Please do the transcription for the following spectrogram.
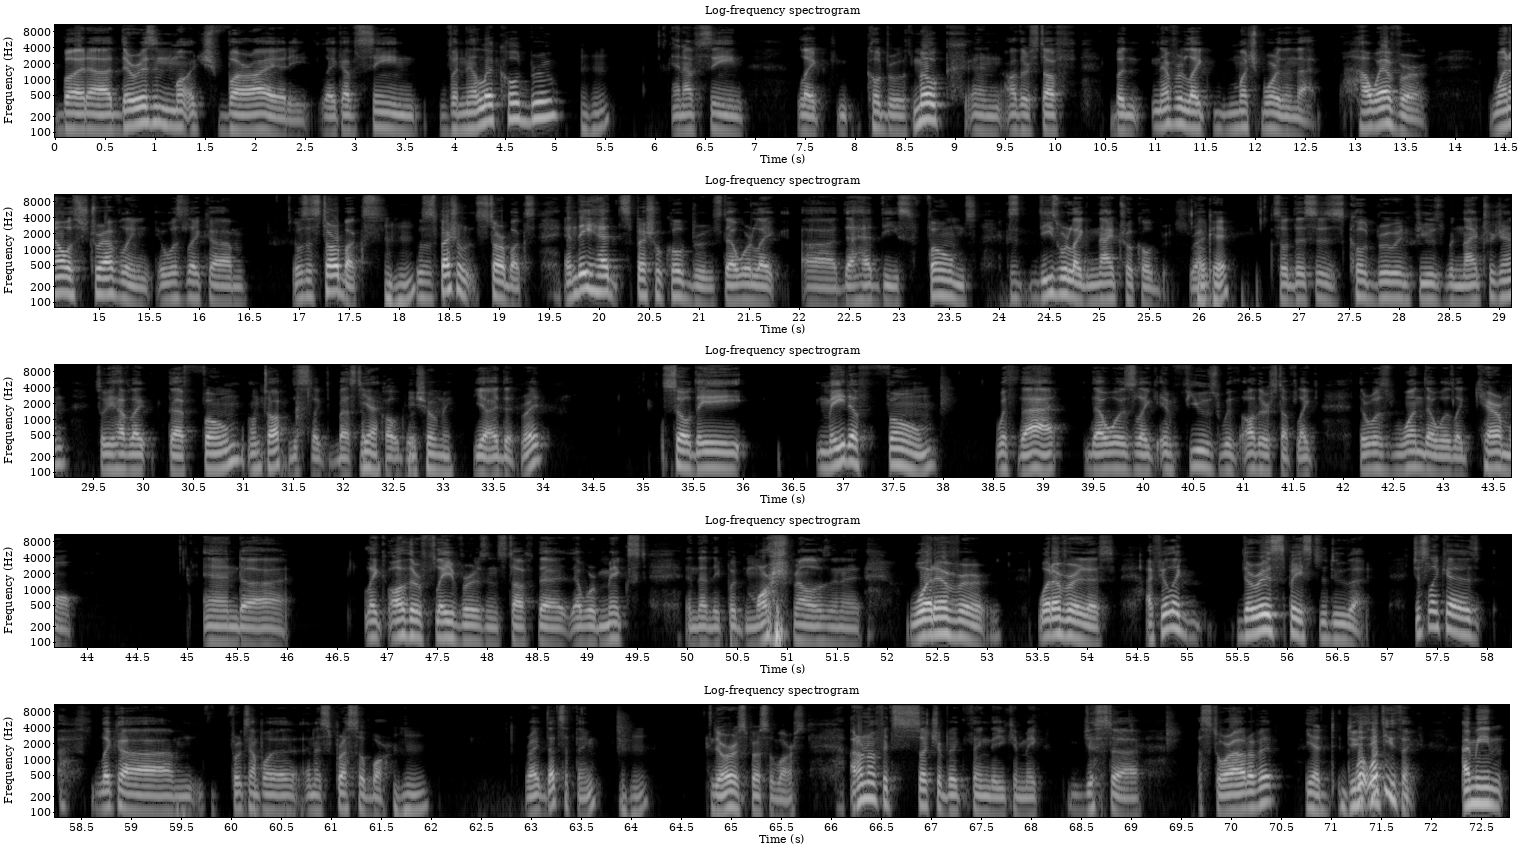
But uh, there isn't much variety. Like I've seen vanilla cold brew, mm-hmm. and I've seen like cold brew with milk and other stuff, but never like much more than that. However, when I was traveling, it was like um, it was a Starbucks. Mhm. It was a special Starbucks, and they had special cold brews that were like uh, that had these foams because these were like nitro cold brews, right? Okay. So this is cold brew infused with nitrogen. So you have like that foam on top. This is like the best of Yeah, cold brew. You showed me. Yeah, I did, right? So they made a foam with that that was like infused with other stuff. Like there was one that was like caramel and uh like other flavors and stuff that that were mixed and then they put marshmallows in it. Whatever whatever it is. I feel like there is space to do that. Just like as like um for example a, an espresso bar Mm-hmm. right? That's a thing. Mhm. There are espresso bars. I don't know if it's such a big thing that you can make just a, a store out of it. Yeah. Do What, think, what do you think? I mean,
